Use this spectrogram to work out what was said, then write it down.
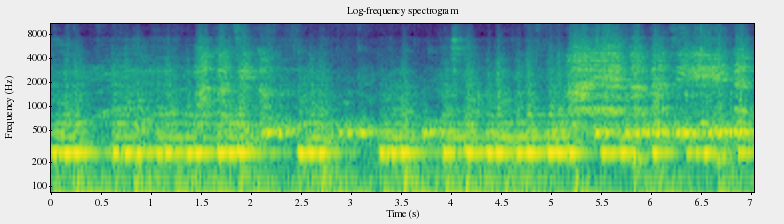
Thank you.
